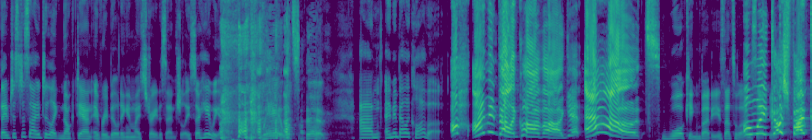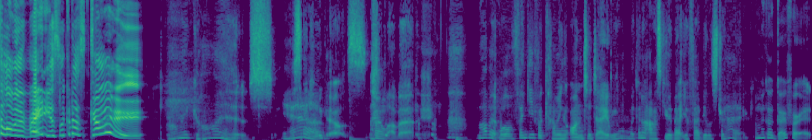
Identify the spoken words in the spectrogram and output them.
they've just decided to like knock down every building in my street essentially. So here we are. Where? What suburb? Um, I'm in Balaclava. Oh, I'm in Balaclava. Get out. Walking buddies. That's what I'm Oh my saying. gosh, five kilometer radius. Look at us go. Oh my god. Yeah. Girls. I love it. Love it. Well, thank you for coming on today. We, we're going to ask you about your fabulous drag. Oh my god, go for it.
